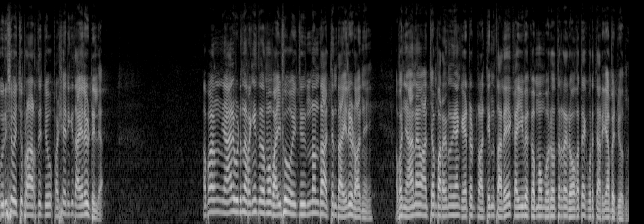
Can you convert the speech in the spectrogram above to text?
കുരിശ് വെച്ച് പ്രാർത്ഥിച്ചു. പക്ഷേ എനിക്ക് തൈലം ഇട്ടില്ല. അപ്പം ഞാൻ ഇവിടുന്ന് ഇറങ്ങി ചെന്നപ്പോൾ വൈഫ് ചോദിച്ചു ഇന്നെന്താ അച്ഛൻ തൈലിടാഞ്ഞേ അപ്പം ഞാൻ അച്ഛൻ പറയുന്നത് ഞാൻ കേട്ടിട്ട് അച്ഛന് തലയെ കൈ വെക്കുമ്പം ഓരോരുത്തരുടെ രോഗത്തെക്കുറിച്ച് അറിയാൻ പറ്റുമെന്ന്.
